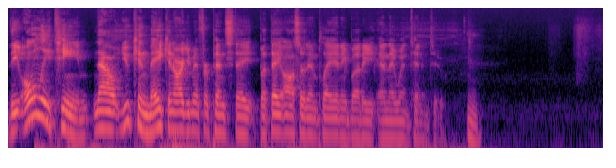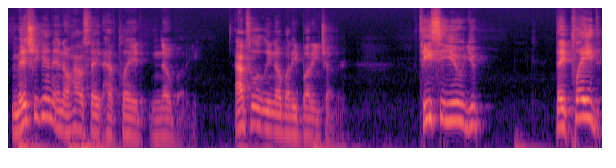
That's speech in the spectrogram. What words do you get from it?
the only team, now you can make an argument for Penn State, but they also didn't play anybody and they went 10 and 2. Mm. Michigan and Ohio State have played nobody. Absolutely nobody but each other. TCU, you they played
